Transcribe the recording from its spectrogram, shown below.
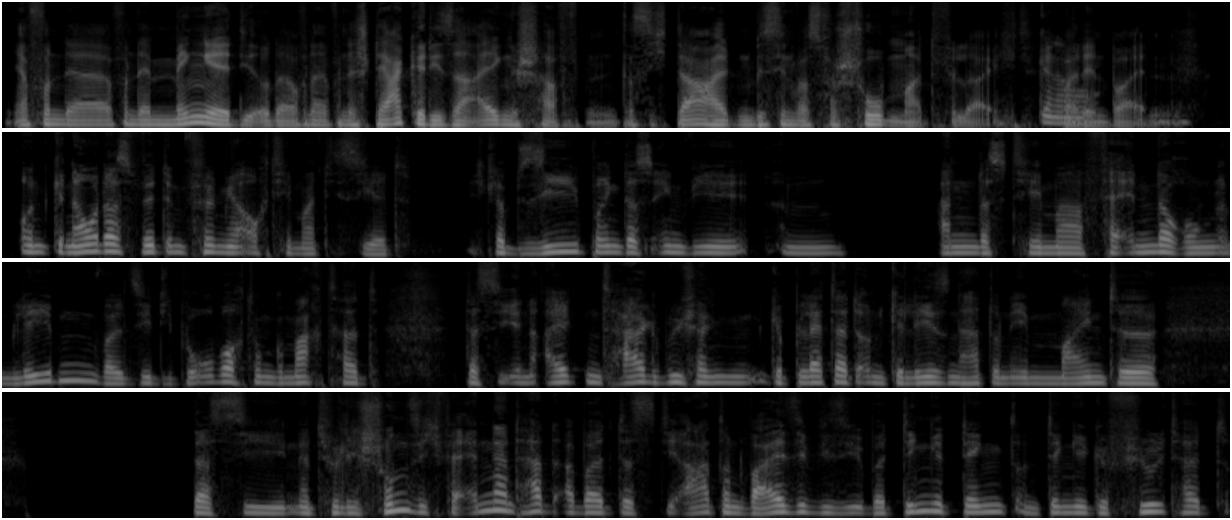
ja, von der, von der Menge die, oder von der, von der Stärke dieser Eigenschaften, dass sich da halt ein bisschen was verschoben hat, vielleicht Genau. bei den beiden. Und genau das wird im Film ja auch thematisiert. Ich glaube, sie bringt das irgendwie ähm, an das Thema Veränderung im Leben, weil sie die Beobachtung gemacht hat, dass sie in alten Tagebüchern geblättert und gelesen hat und eben meinte, dass sie natürlich schon sich verändert hat, aber dass die Art und Weise, wie sie über Dinge denkt und Dinge gefühlt hat,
